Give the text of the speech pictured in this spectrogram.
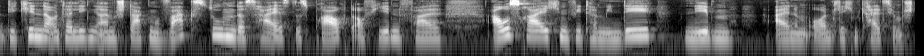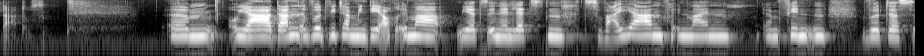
Die Kinder unterliegen einem starken Wachstum, das heißt, es braucht auf jeden Fall ausreichend Vitamin D neben einem ordentlichen Kalziumstatus. Ähm, ja, dann wird Vitamin D auch immer jetzt in den letzten zwei Jahren in meinem Empfinden wird das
